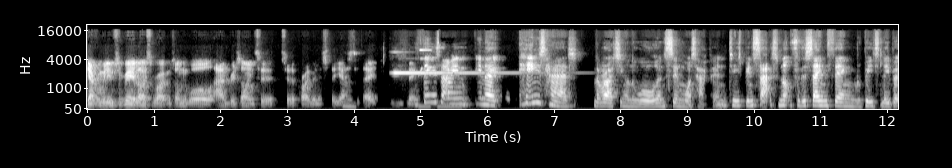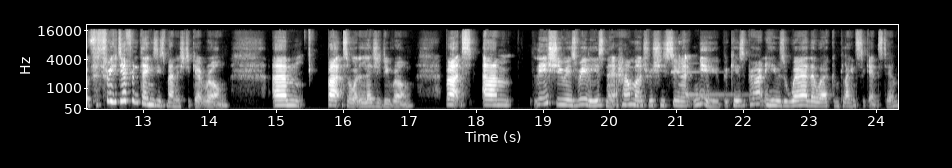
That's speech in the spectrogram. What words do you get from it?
Gavin Williamson realised the writing was on the wall and resigned to, to the Prime Minister hmm. yesterday mm. evening. The thing is that, I mean, you know, he's had the writing on the wall and seen what's happened. He's been sacked not for the same thing repeatedly, but for three different things he's managed to get wrong um, but or allegedly wrong. But um, the issue is really, isn't it, how much Rishi Sunak knew? Because apparently he was aware there were complaints against him.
